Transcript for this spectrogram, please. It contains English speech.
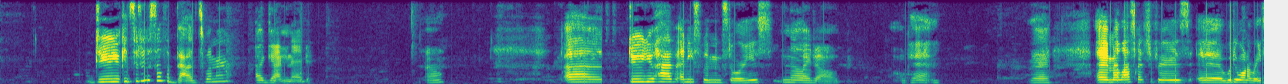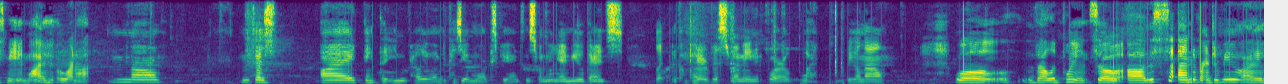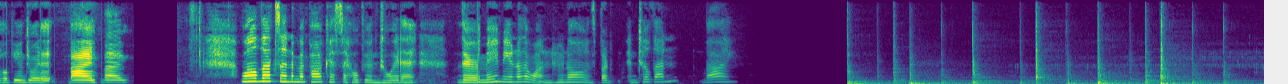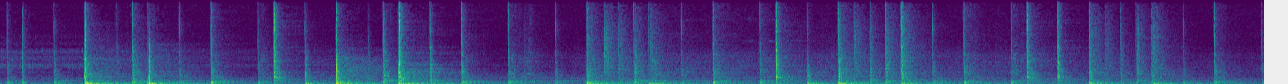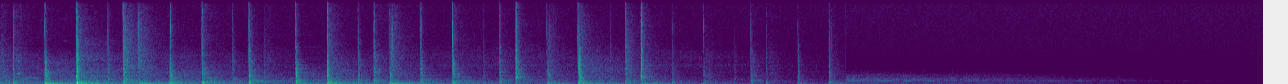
do you consider yourself a bad swimmer? Again, mid. Oh. Uh, do you have any swimming stories? No, I don't. Okay. Okay. And my last question for you is uh, Would you want to race me and why or why not? No, because I think that you would probably win because you have more experience in swimming and you've been like competitive swimming for what legal now. Well, valid point. So, uh, this is the end of our interview. I hope you enjoyed it. Bye. Bye. Well, that's the end of my podcast. I hope you enjoyed it. There may be another one. Who knows? But until then, bye.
